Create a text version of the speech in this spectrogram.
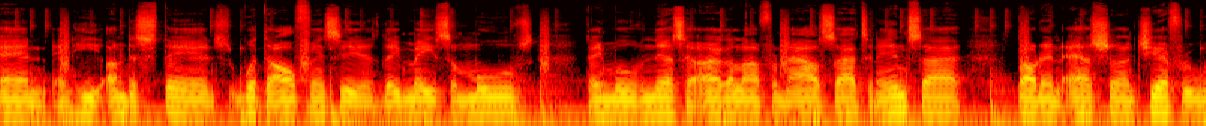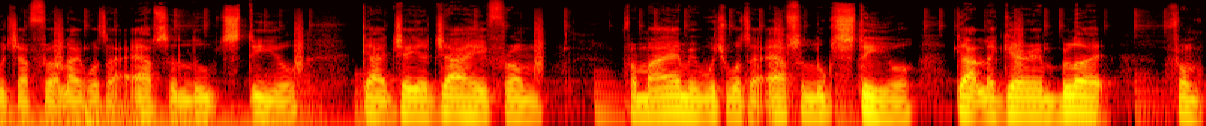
and and he understands what the offense is. They made some moves. They moved Nelson Agholor from the outside to the inside, brought in Alshon Jeffery, which I felt like was an absolute steal. Got Jay Ajayi from from Miami, which was an absolute steal. Got LeGarrette Blunt from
